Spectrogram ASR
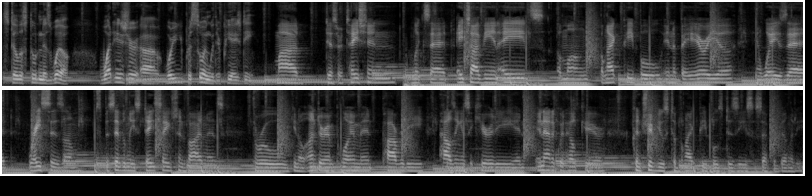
still a student as well. What is your uh, what are you pursuing with your PhD? My dissertation looks at HIV and AIDS among black people in the Bay Area in ways that racism, specifically state-sanctioned violence through, you know, underemployment, poverty, housing insecurity, and inadequate health care contributes to black people's disease susceptibility.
